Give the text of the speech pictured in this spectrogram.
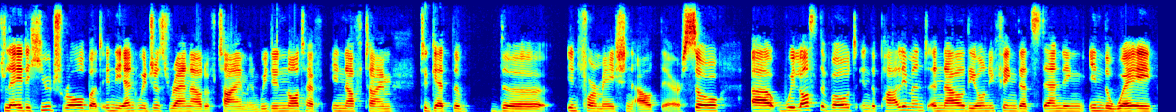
played a huge role. But in the end, we just ran out of time and we did not have enough time to get the the information out there. So uh, we lost the vote in the parliament, and now the only thing that's standing in the way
